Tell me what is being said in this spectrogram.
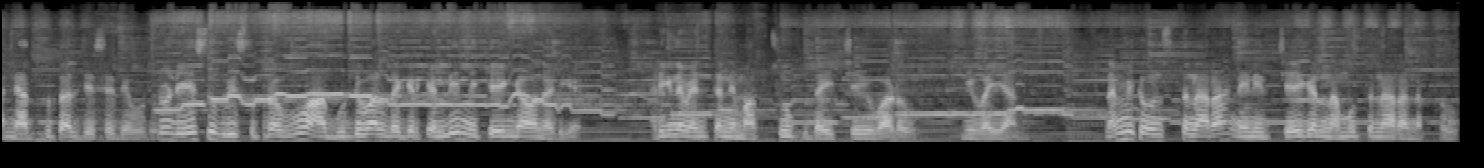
అన్ని అద్భుతాలు చేసే దేవుడు. చూడండి యేసుక్రీస్తు ప్రభు ఆ గుడ్డి వాళ్ళ దగ్గరికి వెళ్ళి మీకు ఏం కావాలని అడిగాడు. అడిగిన వెంటనే మాకు చూపు దయచేయవాడు నీవయ్యాను. నమ్మిక ఉంచుతున్నారా? నేను ఇది చేయగలను నమ్ముతున్నారా అన్నప్పుడు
